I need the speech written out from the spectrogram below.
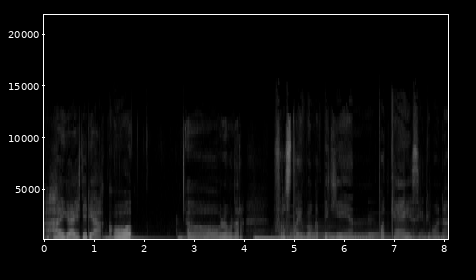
Hai guys. Jadi aku uh, benar-benar first time banget bikin podcast yang di mana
